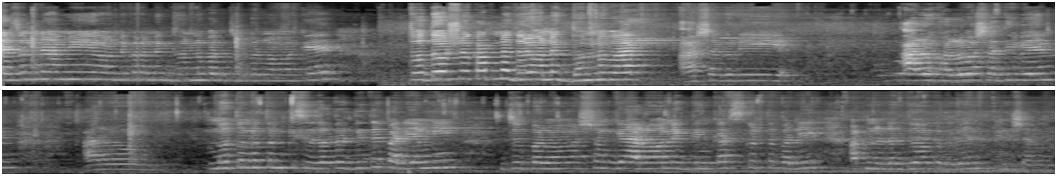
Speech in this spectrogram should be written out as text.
এর জন্য আমি অনেক অনেক ধন্যবাদ জব্বার মামাকে। তো দর্শক আপনাদের অনেক ধন্যবাদ। আশা করি আরও ভালোবাসা দিবেন, আরও নতুন নতুন কিছু যাতে দিতে পারি আমি, জব্বার মামার সঙ্গে আরও অনেকদিন কাজ করতে পারি, আপনারা দোয়া করবেন, ইনশাআল্লাহ।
